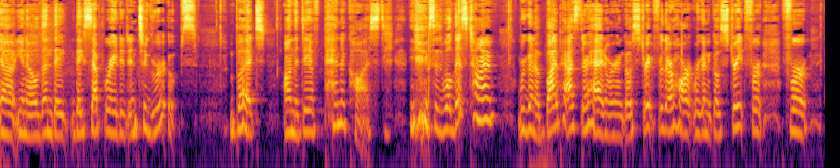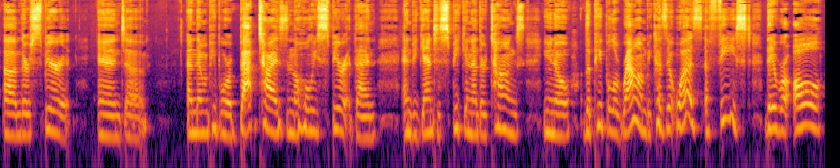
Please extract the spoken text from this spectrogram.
Uh, you know, then they, they separated into groups. But on the day of Pentecost, he says, well, this time we're going to bypass their head and we're going to go straight for their heart. We're going to go straight for, for, um, their spirit. And, uh, and then when people were baptized in the Holy Spirit then and began to speak in other tongues, you know, the people around, because it was a feast, they were all,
